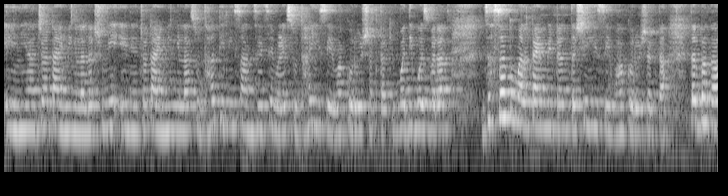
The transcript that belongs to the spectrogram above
येण्याच्या टायमिंगला लक्ष्मी येण्याच्या टायमिंगला सुद्धा तिने सांजेच्या वेळेससुद्धा ही सेवा करू शकता किंवा दिवसभरात जसा तुम्हाला टाईम भेटेल तशी ही सेवा करू शकता. तर बघा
